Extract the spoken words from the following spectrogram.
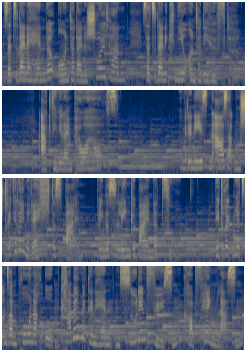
Setze deine Hände unter deine Schultern, setze deine Knie unter die Hüfte. Aktiviere dein Powerhouse. Und mit der nächsten Ausatmung strecke dein rechtes Bein. Bring das linke Bein dazu. Wir drücken jetzt unseren Po nach oben. Krabbeln mit den Händen zu den Füßen, Kopf hängen lassen.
